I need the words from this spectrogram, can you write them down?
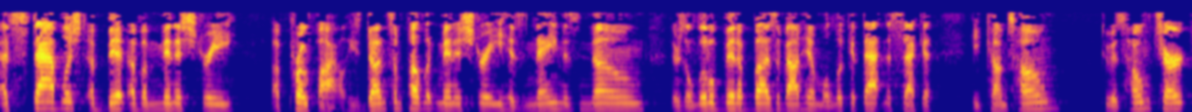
established a bit of a ministry uh, profile. He's done some public ministry. His name is known. There's a little bit of buzz about him. We'll look at that in a second. He comes home to his home church.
